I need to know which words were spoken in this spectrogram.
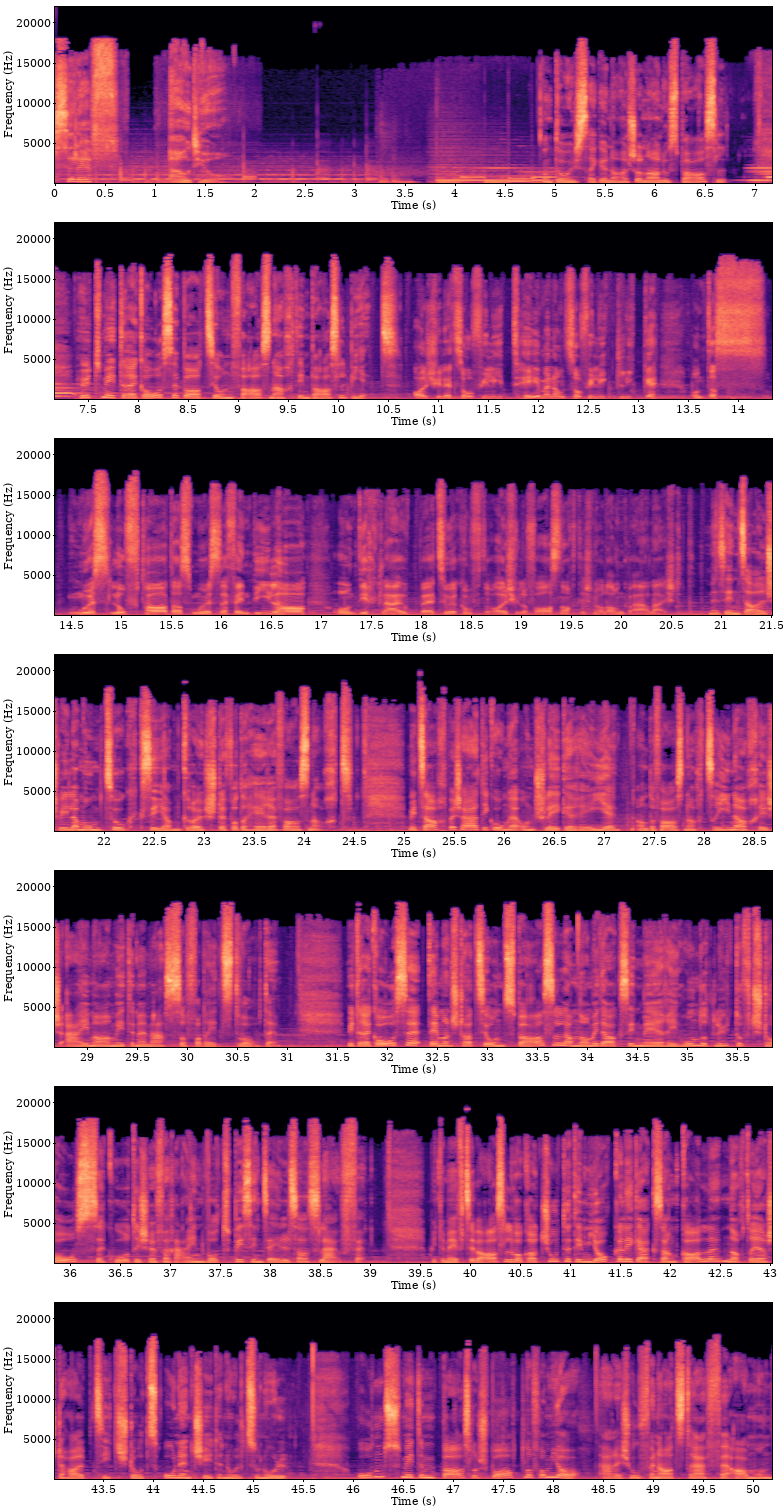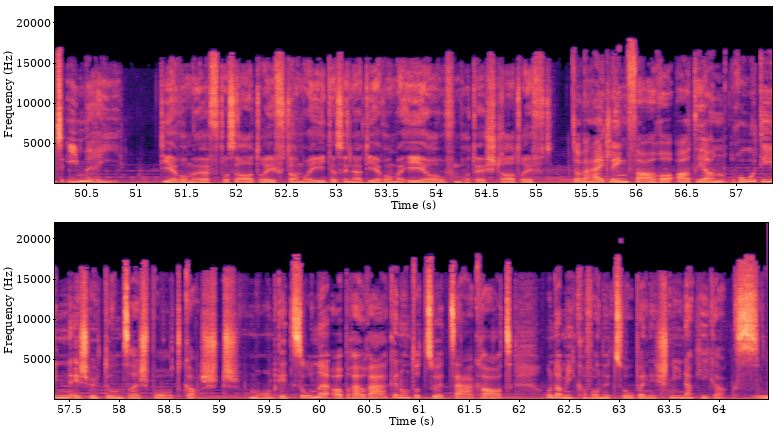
SRF Audio. Und hier ist das Regionaljournal aus Basel. Heute mit einer grossen Portion Fasnacht im Baselbiet. Allschwil hat so viele Themen und so viele Klicken und das muss Luft haben, das muss ein Ventil haben und ich glaube, die Zukunft der Allschwiler Fasnacht ist noch lange gewährleistet. Wir sind in Allschwil am Umzug, gewesen, am grössten von der Herrenfasnacht. Mit Sachbeschädigungen und Schlägereien. An der Fasnacht Rheinach ist ein Mann mit einem Messer verletzt worden. Mit einer grossen Demonstration in Basel am Nachmittag sind mehrere hundert Leute auf die Strasse. Ein kurdischer Verein will bis ins Elsass laufen. Mit dem FC Basel, der gerade shootet im Joggeli gegen St. Gallen, nach der ersten Halbzeit steht es unentschieden 0 zu 0. Und mit dem Basler Sportler vom Jahr. Er ist auf anzutreffen, Amund Imri. Die, die man öfters antrifft am Rhein, sind auch die, die man eher auf dem Podest antrifft. Der Weidling-Fahrer Adrian Rudin ist heute unser Sportgast. Morgen gibt es Sonne, aber auch Regen und dazu 10 Grad. Und am Mikrofon heute oben ist Nina Gigax.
